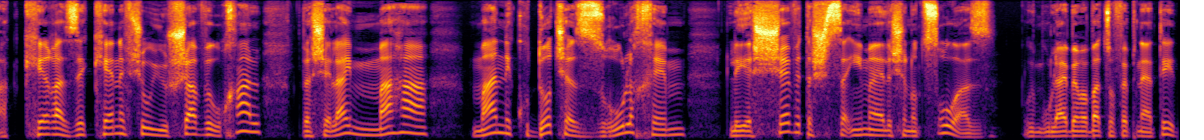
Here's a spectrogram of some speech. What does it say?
הקרע הזה כן איפשהו יושב והוחל, והשאלה היא מה, מה הנקודות שעזרו לכם ליישב את השסעים האלה שנוצרו אז, אולי במבט צופה פני עתיד.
